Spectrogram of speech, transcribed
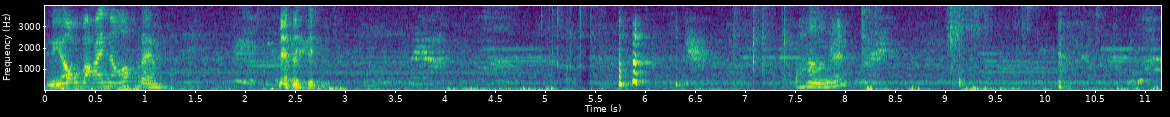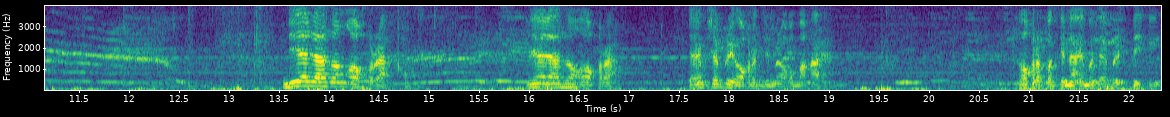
Hindi ako kumakain ng okra. Meron sige. Pangit. Hindi yan lasang okra. Hindi yan lasang okra. Kaya syempre okra din mo ako kumakain. Okra pag kinain mo syempre sticky.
